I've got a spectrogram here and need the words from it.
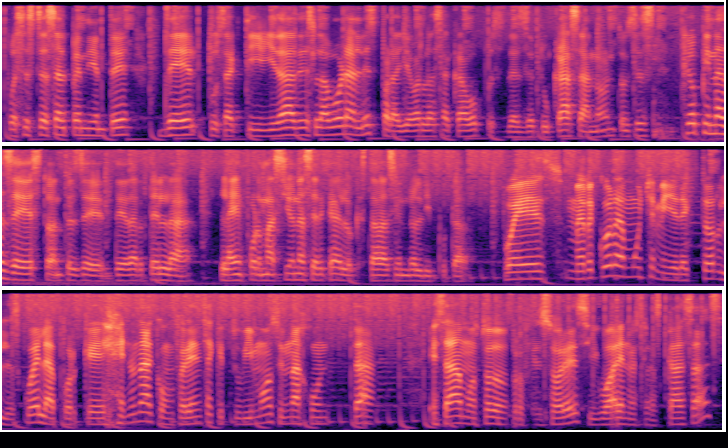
pues estés al pendiente de tus actividades laborales para llevarlas a cabo, pues desde tu casa, ¿no? Entonces, ¿qué opinas de esto antes de, darte la, la información acerca de lo que estaba haciendo el diputado? Pues me recuerda mucho a mi director de la escuela, porque en una conferencia que tuvimos, en una junta, estábamos todos profesores igual en nuestras casas,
